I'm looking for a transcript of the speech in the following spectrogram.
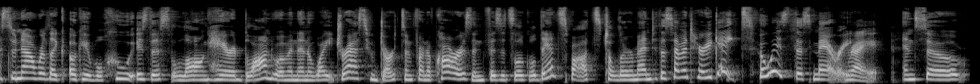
So now we're like, okay, well, who is this long haired blonde woman in a white dress who darts in front of cars and visits local dance spots to lure men to the cemetery gates? Who is this Mary? Right. And so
